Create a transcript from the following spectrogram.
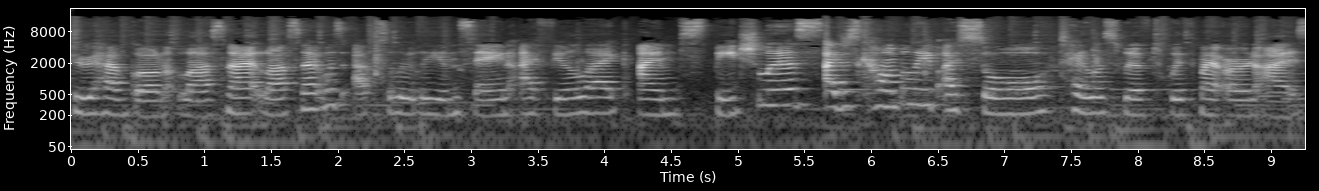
to have gone last night. Last night was absolutely insane. I feel like I'm speechless. I just can't believe I saw Taylor Swift with my own eyes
